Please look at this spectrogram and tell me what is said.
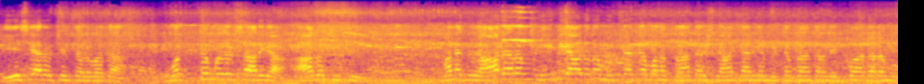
కేసీఆర్ వచ్చిన తర్వాత మొట్టమొదటిసారిగా ఆలోచించి మనకు ఆధారం నీటి ఆధారం ముఖ్యంగా మన ప్రాంతం శాతనానికి మిట్ట ప్రాంతంలో ఎక్కువ ఆధారము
